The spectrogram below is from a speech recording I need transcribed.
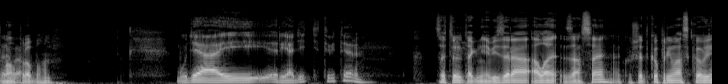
mal problém. Bude aj riadiť Twitter? Zatiaľ tak nevyzerá, ale zase, ako všetko pri Maskovi,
